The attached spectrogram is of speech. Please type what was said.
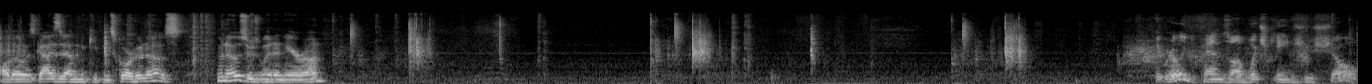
Although as guys that haven't been keeping score, who knows? Who knows who's winning here, Ron? It really depends on which games you show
